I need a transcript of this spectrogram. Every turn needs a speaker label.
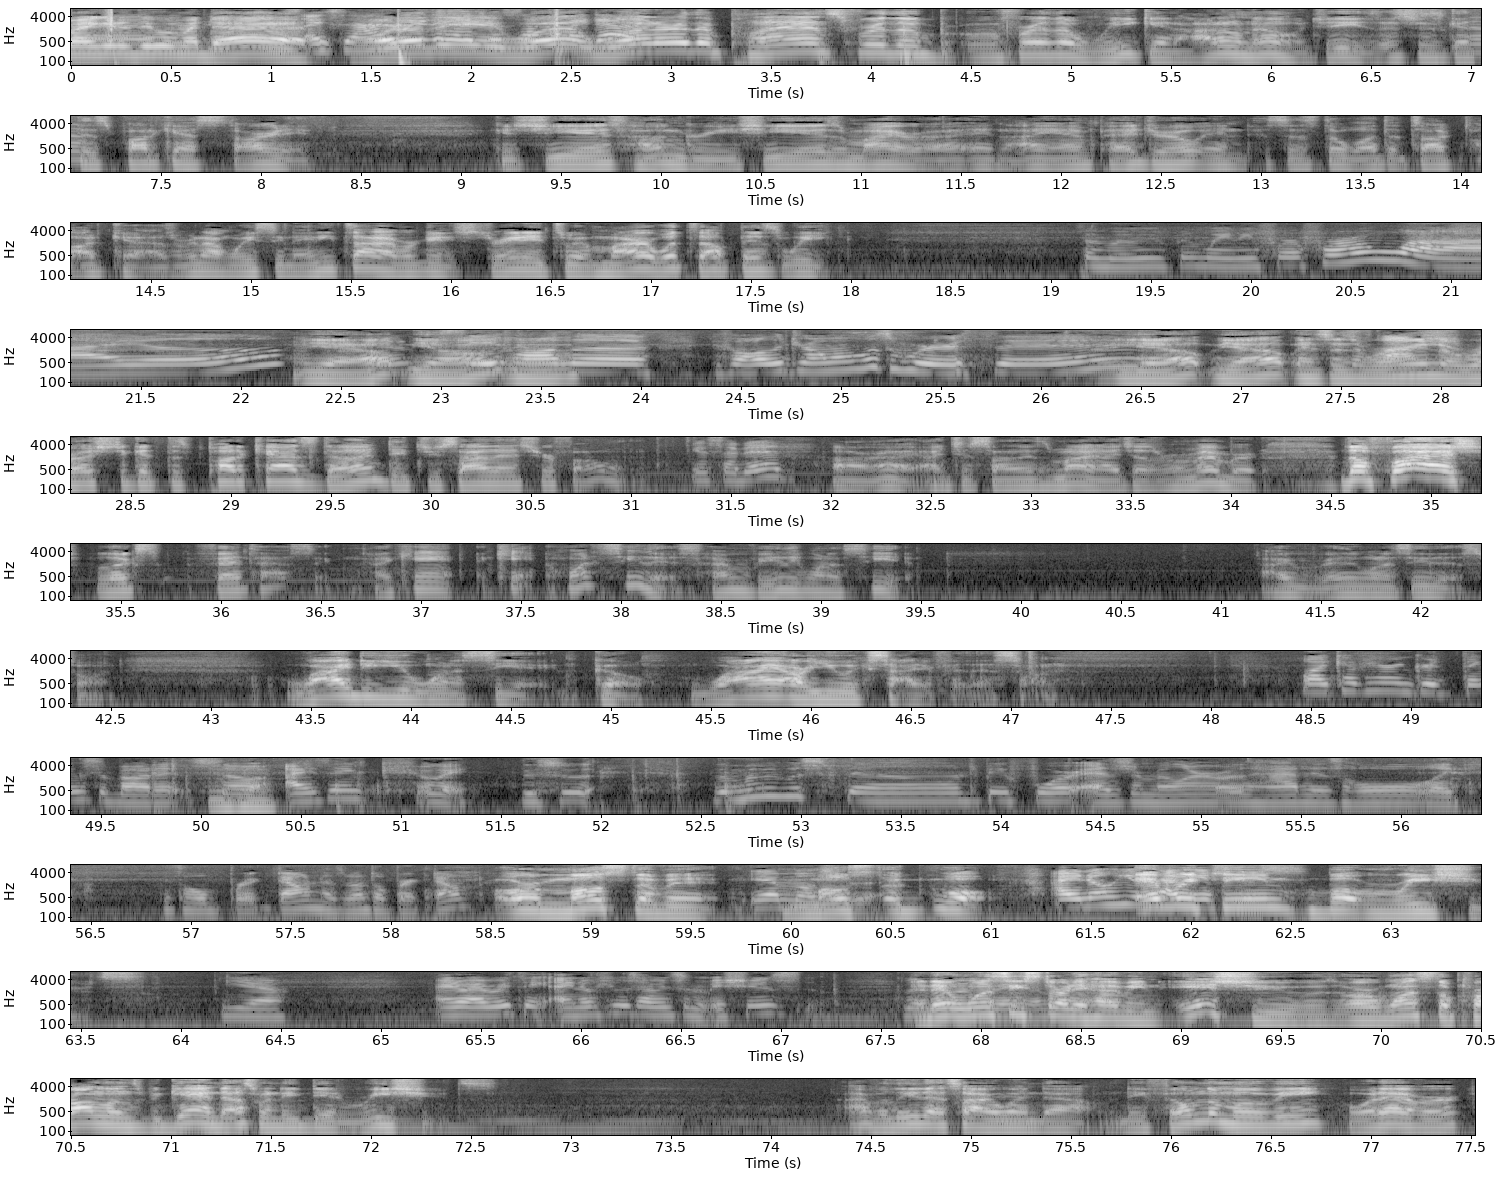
Speaker 1: am I gonna do with my dad? What are the
Speaker 2: to talk to my
Speaker 1: what what are the plans for the for the weekend? I don't know. Jeez, let's just get
Speaker 2: Yeah.
Speaker 1: this podcast started. Cause she is hungry, she is Mayra, and I am Pedro, and this is the What Tha Talk podcast. We're not wasting any time. We're getting straight into it. Mayra, what's out this week?
Speaker 2: The movie we've been waiting for for a while.
Speaker 1: Yeah, yeah,
Speaker 2: See if all the if all the drama was worth it.
Speaker 1: Yep, yep. And since
Speaker 2: The
Speaker 1: we're in a rush to get this podcast done, did you silence your phone?
Speaker 2: Yes, I did.
Speaker 1: All right, I just silenced mine. I just remembered. The Flash looks fantastic. I can't, I can't. I want to see this. I really want to see it. I really want to see this one. Why do you want to see it? Go. Why are you excited for this one?
Speaker 2: Well, I kept hearing good things about it, so
Speaker 1: Mhm.
Speaker 2: I think okay. This was the movie was filmed before Ezra Miller had his whole like his whole breakdown, his mental breakdown.
Speaker 1: Or most of it.
Speaker 2: Yeah, most of
Speaker 1: uh, well,
Speaker 2: I know he was having
Speaker 1: everything
Speaker 2: issues.
Speaker 1: but reshoots.
Speaker 2: Yeah, I know everything. I know he was having some issues.
Speaker 1: And then once he started having issues, or once the problems began, that's when they did reshoots. I believe that's how it went down. They filmed the movie, whatever.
